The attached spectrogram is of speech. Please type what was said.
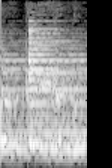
aldeano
